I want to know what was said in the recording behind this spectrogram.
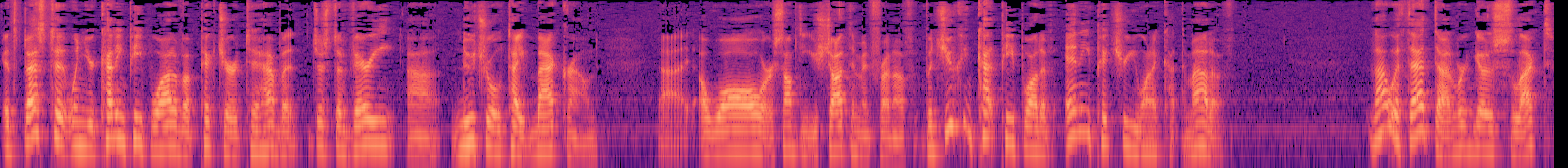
It's best to, when you're cutting people out of a picture, to have a just a very uh, neutral type background, uh, a wall or something you shot them in front of. But you can cut people out of any picture you want to cut them out of. Now with that done, we're going to go to select,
